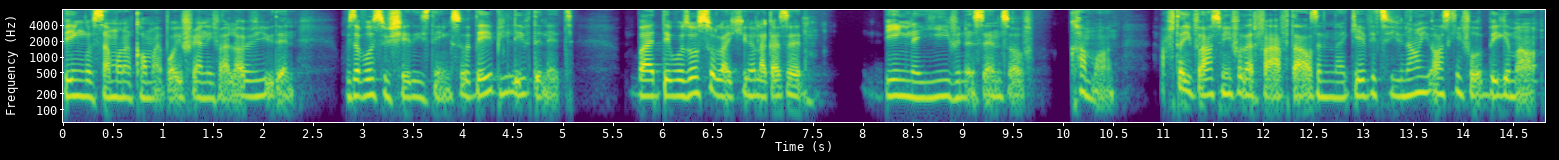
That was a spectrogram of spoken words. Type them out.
being with someone I call my boyfriend. If I love you, then we're supposed to share these things. So they believed in it. But there was also like, you know, like I said, being naive in a sense of, come on, after you've asked me for that 5,000 and I gave it to you, now you're asking for a big amount.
